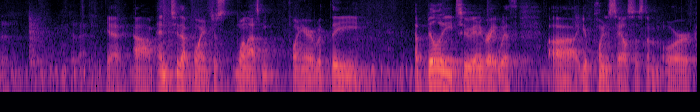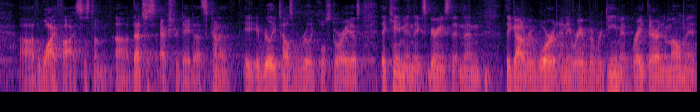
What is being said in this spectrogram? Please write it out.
to, to that. Yeah, um, and to that point, just one last point here, with the ability to integrate with uh, your point of sale system or uh, the Wi-Fi system, uh, that's just extra data. That's kind of, it, it really tells a really cool story is they came in, they experienced it, and then they got a reward and they were able to redeem it right there in the moment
